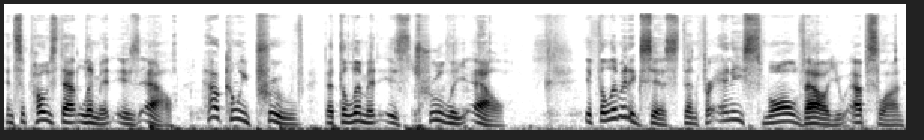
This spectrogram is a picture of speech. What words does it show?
and suppose that limit is L. How can we prove that the limit is truly L? If the limit exists, then for any small value epsilon,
